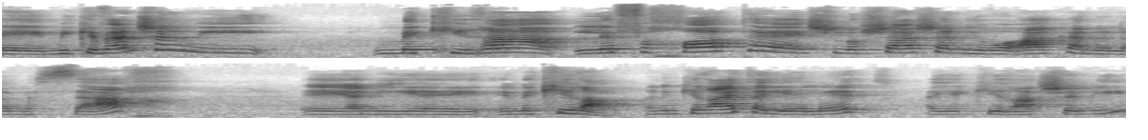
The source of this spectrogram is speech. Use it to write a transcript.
אה, מכיוון שאני מכירה לפחות אה, שלושה שאני רואה כאן על המסך, אה, אני מכירה. אני מכירה את הילד, היקירה שלי.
